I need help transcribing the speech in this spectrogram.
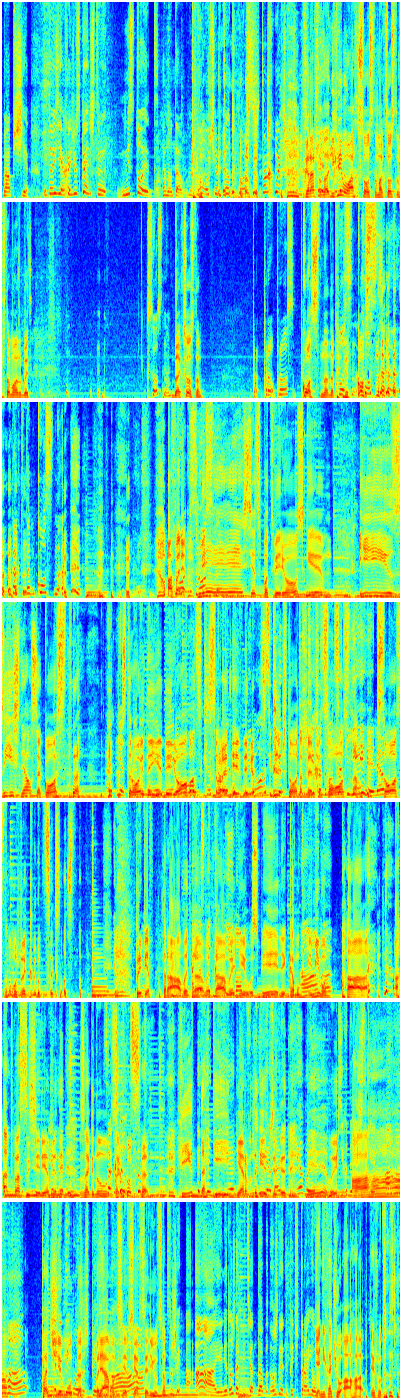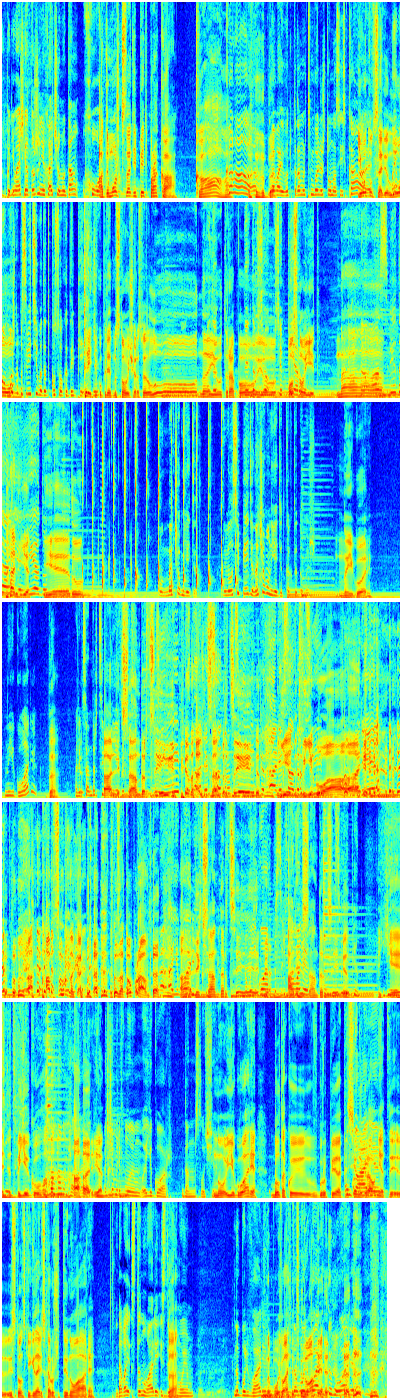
Вообще. Ну, то есть я хочу сказать, что не стоит оно там. Ну, в общем, тут можешь что хочешь. Хорошо, да, не клипом, а к соснам. А к соснам что может быть? К соснам. Да, к соснам. Про, про, прос- Костно, например. Косно. Косно. Как-то там косно. А смотри, месяц по тверезке изъяснялся костно. Нет, Стройные березки, стройные березки. шепчет Тихо гнутся к соснам. К соснам уже гнутся к соснам. Припев. Травы, травы, А травы ивам? не успели. Кому к Ага. мимимам? А, от росы серебряной загну, Загнутся. И такие нервные психоделические. Почему-то прямо все в сердце льются. Слушай, а, я не должна петь одна, мы должны это петь втроем. Я не хочу, ага, понимаешь, я тоже не хочу, но там хор. А ты можешь, кстати, петь про К. К. Ка. Да. Давай, вот потому что тем более, что у нас есть К. И вот тут, кстати, Мы ему лу- можно посвятим этот кусок этой песни. Третий куплет мы снова еще раз. Луною Это- тропою. это едет. На На свидание еду. еду. Он на чем едет? На велосипеде? На чем он едет, как ты думаешь? На Ягуаре? На Ягуаре? Да. Александр Цыпин Александр едет. Цыпин, Александр Цыпин Александр едет в Цыпин. Ягуаре. Ну, а- Абсурдно, как бы, да, но зато правда. А- а Ягуаре Александр Цыпин. Александр Цыпин Цыпин едет в Ягуаре. А с чем рифмуем Ягуар в данном случае? Ну, Ягуаре был такой в группе Апельсин играл, нет, эстонский гитарист хороший, Тенуаре. Давай с Тенуаре и Да. На бульваре. На бульваре На бульваре Тенуаре.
